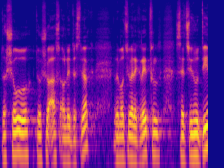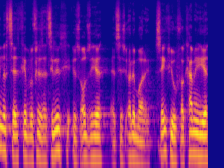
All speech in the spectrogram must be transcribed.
to, show, to show us all this work. And I'm also very grateful that the new dean of ZKM, Professor Zilik, is also here at this early morning. Thank you for coming here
